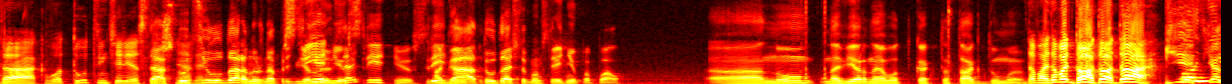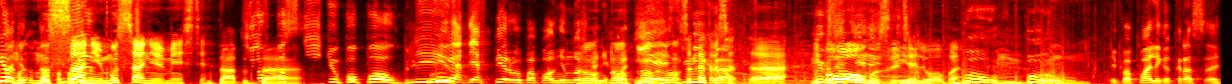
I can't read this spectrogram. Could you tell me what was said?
Так, вот тут интересно. Так, тут силу удара нужно в определенную среднюю, в взять. среднюю, в среднюю. Ага, ты ударь, чтобы он в среднюю попал. А, ну, наверное, вот как-то так думаю. Давай, давай, да, да, да! Есть, я нет, за Мы, мы с. Саней, мы с Саней вместе. Да, да, Я в да. последнюю попал, блин. Нет, я в первую попал, немножко Ну, не ну, хватило. ну, Есть, ну. Миха. Да. Мы О, взлетели мы оба. Бум, бум. Бум. И попали как раз э,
